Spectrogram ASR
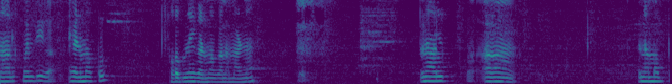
ನಾಲ್ಕು ಮಂದಿ ಹೆಣ್ಮಕ್ಳು ಒಬ್ಬನೇ ಗಂಡ್ಮಗ, ನಮ್ಮ ಅಣ್ಣ. ನಾಲ್ಕು ನಮ್ಮಪ್ಪ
